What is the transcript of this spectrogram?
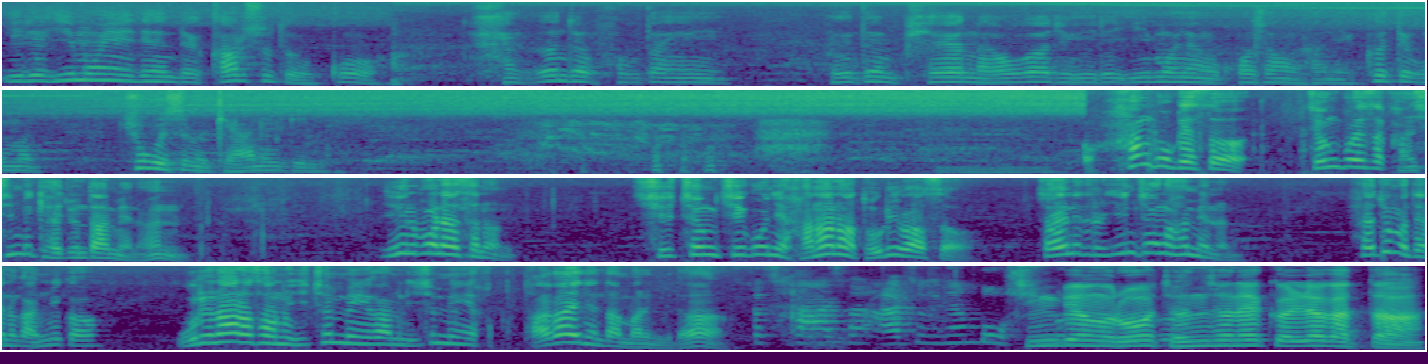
이래 이 모양이 되는데 갈 수도 없고 언제 폭당이 그든 피해 나와가지고 이래 이 모양을 고상을 하니 그때 그만 죽었으면 개안을 긴데 한국에서 정부에서 관심 있게 해준다면은 일본에서는 시청 직원이 하나나 둘이 와서 자기네들 인정하면은 해주면 되는 거 아닙니까? 우리나라 사는 2천 명이 가면 2천 명이 다 가야 된단 말입니다. 징병으로 전선에 끌려갔다.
